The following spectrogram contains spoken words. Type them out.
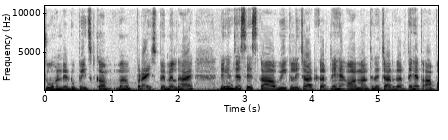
टू हंड्रेड रुपीज़ कम प्राइस पे मिल रहा है, लेकिन जैसे इसका वीकली चार्ट करते हैं और मंथली चार्ट करते हैं तो आप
